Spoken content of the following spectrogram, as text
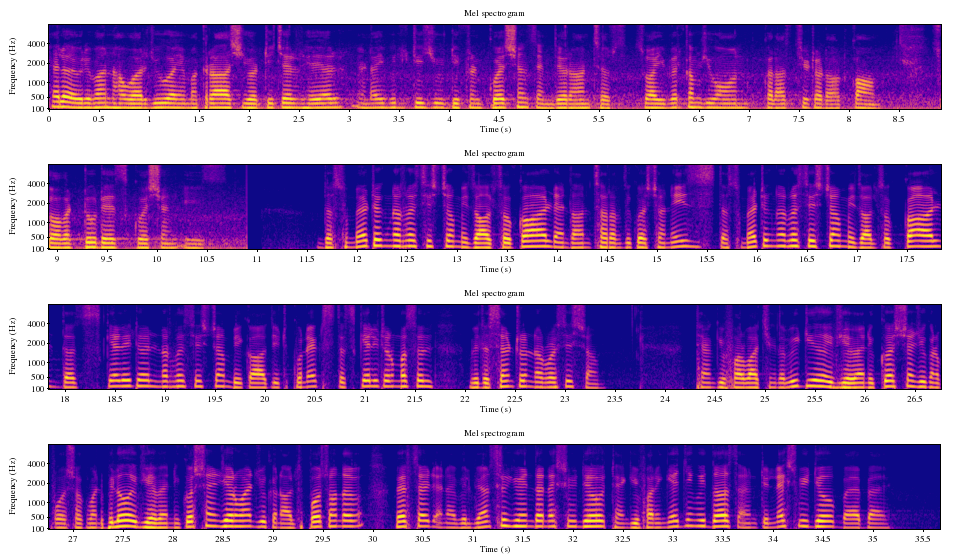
hello everyone how are you? I am akrash your teacher here and i will teach you different questions and their answers. So i welcome you on classtheta.com so our today's question is the somatic nervous system is also called and the answer of the question is the somatic nervous system is also called the skeletal nervous system because it connects the skeletal muscle with the central nervous system thank you for watching the video. If you have any questions you can post a comment below. If you have any questions in your mind you can also post on the website and i will be answering you in the next video. Thank you for engaging with us. Until next video bye bye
